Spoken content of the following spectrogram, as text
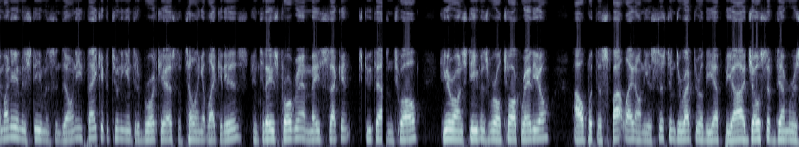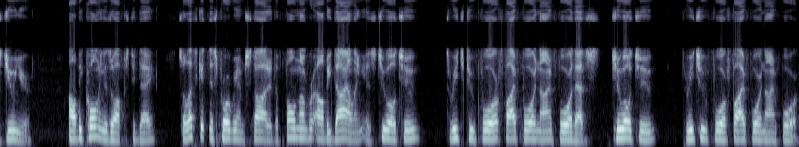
Hi, my name is Stephen Sindoni. Thank you for tuning into the broadcast of Telling It Like It Is. In today's program, May 2nd, 2012, here on Stephen's World Talk Radio, I'll put the spotlight on the Assistant Director of the FBI, Joseph Demarest Jr. I'll be calling his office today, so let's get this program started. The phone number I'll be dialing is 202-324-5494. That's 202-324-5494.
